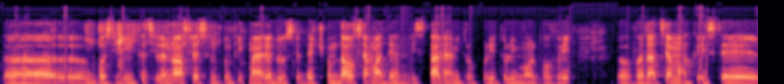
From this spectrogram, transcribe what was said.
uh, posibilitățile noastre sunt un pic mai reduse. Deci îmi dau seama de înlistarea Mitropolitului Moldovei. Uh, vă dați seama că este,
